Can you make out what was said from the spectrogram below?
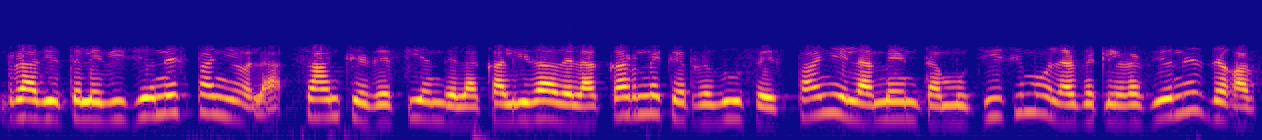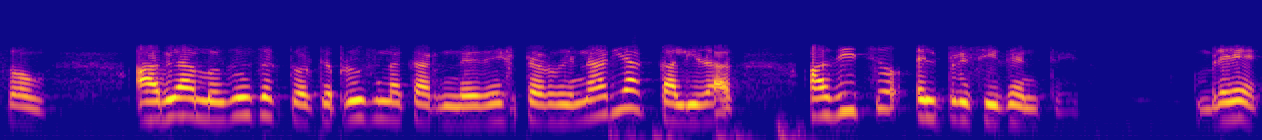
Radio Televisión Española. Sánchez defiende la calidad de la carne que produce España y lamenta muchísimo las declaraciones de Garzón. Hablamos de un sector que produce una carne de extraordinaria calidad, ha dicho el presidente. Hombre,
